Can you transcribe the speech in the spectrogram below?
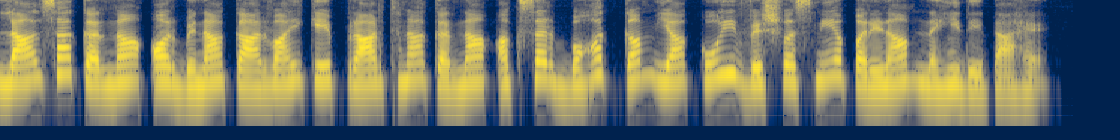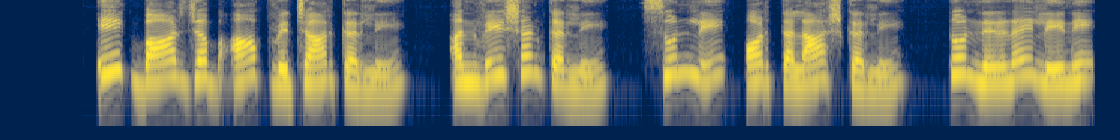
लालसा करना और बिना कार्रवाई के प्रार्थना करना अक्सर बहुत कम या कोई विश्वसनीय परिणाम नहीं देता है। एक बार जब आप विचार कर लें, अन्वेषण कर लें, सुन लें और तलाश कर लें तो निर्णय लेने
